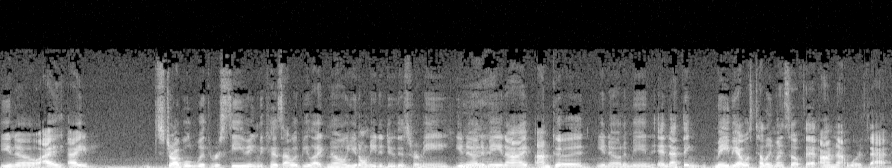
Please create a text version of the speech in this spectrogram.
You know, I, I struggled with receiving because I would be like, no, you don't need to do this for me. You know what I mean? I, I'm good. You know what I mean? And I think maybe I was telling myself that I'm not worth that.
